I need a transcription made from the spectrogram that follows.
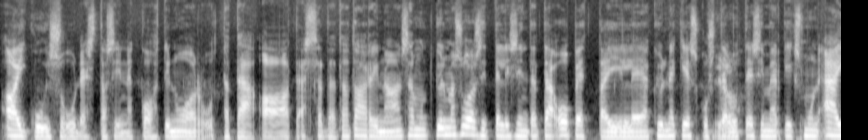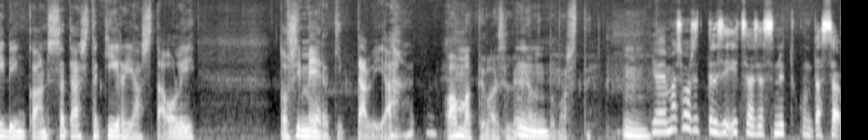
aikuisuudesta sinne kohti nuoruutta tämä A tässä tätä tarinaansa, mutta kyllä mä suosittelisin tätä opettajille ja kyllä ne keskustelut Joo. esimerkiksi mun äidin kanssa tästä kirjasta oli – tosi merkittäviä. Ammattilaisille mm. ehdottomasti. Mm. Joo, ja mä suosittelisin itse asiassa nyt, kun tässä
